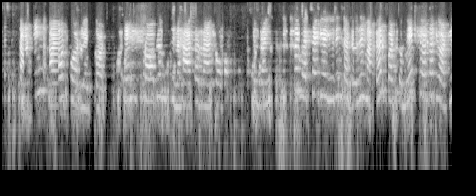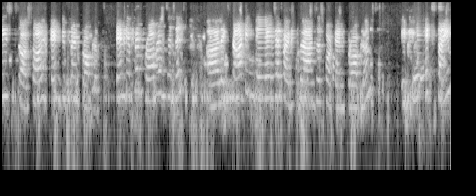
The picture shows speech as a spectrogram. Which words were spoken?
starting I out for like uh, 10 problems in HackerRank or rank. Whichever website you are using that doesn't matter, but uh, make sure that you at least uh, solve 10 different problems. 10 different problems in this, uh, like starting day itself, I did the answers for 10 problems. It takes time.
